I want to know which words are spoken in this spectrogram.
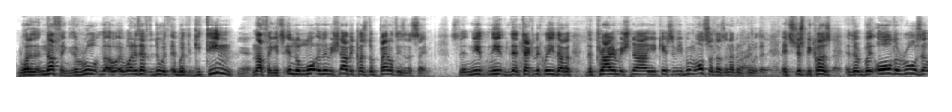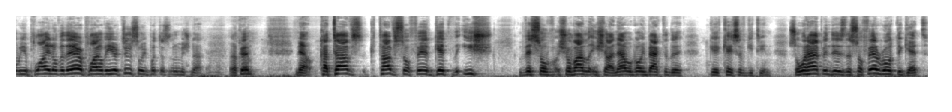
What is, it? nothing. The rule. No, what does it have to do with with gitin? Yeah. Nothing. It's in the law in the Mishnah because the penalties are the same. So the, ne- ne- the, technically, the the prior Mishnah, in case of Yibum, also doesn't have anything to do with it. It's just because the, with all the rules that we applied over there apply over here too. So we put this in the Mishnah. Uh-huh. Okay. Now, katav katav sofer get the ish v'shovar leisha. Now we're going back to the case of gitin. So what happened is the sofer wrote the get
